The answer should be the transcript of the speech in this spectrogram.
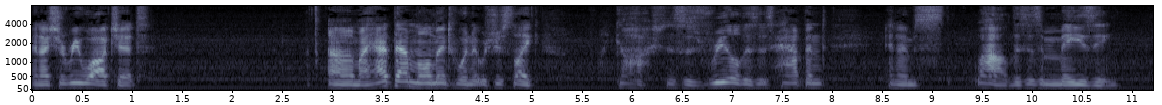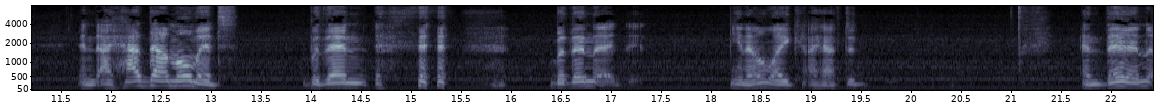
And I should rewatch it. Um, I had that moment when it was just like, oh my gosh, this is real, this has happened, and I'm, wow, this is amazing. And I had that moment, but then, but then, uh, you know, like I have to, and then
